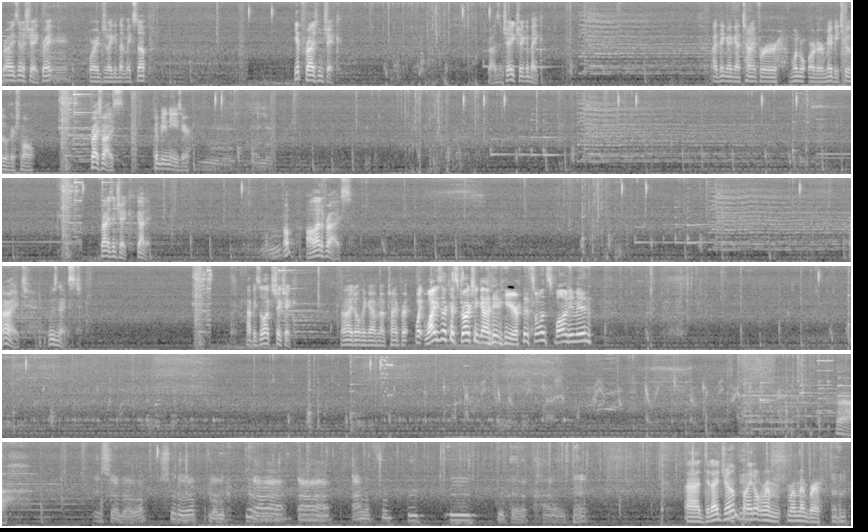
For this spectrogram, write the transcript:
Fries and a shake, right? Mm. Or did I get that mixed up? Yep, fries and shake. Fries and shake, shake and bake. I think I got time for one more order, maybe two if they're small. Fries, fries. Couldn't be any easier. Fries and shake. Got it. Oh, all out of fries. Alright, who's next? Happy Select, shake, shake. I don't think I have enough time for it. Wait, why is there construction guy in here? Did someone spawn him in? Uh, did I jump? I don't rem remember.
